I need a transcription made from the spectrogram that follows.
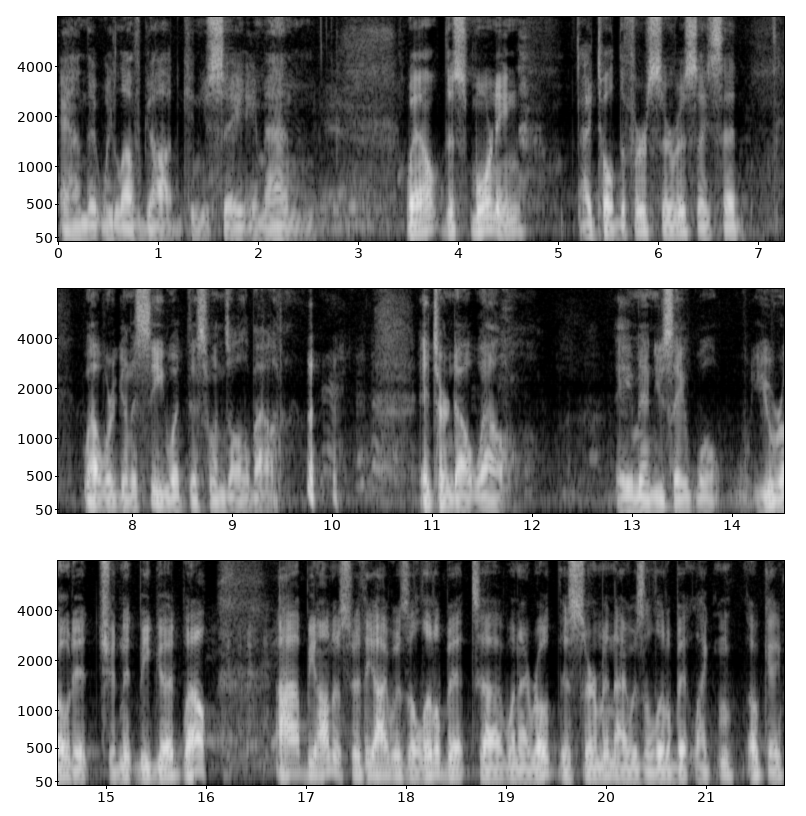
and that we love God. Can you say amen? Well, this morning, I told the first service, I said, well, we're going to see what this one's all about. it turned out well. Amen. You say, well, you wrote it. Shouldn't it be good? Well, I'll be honest with you. I was a little bit, uh, when I wrote this sermon, I was a little bit like, mm, okay.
